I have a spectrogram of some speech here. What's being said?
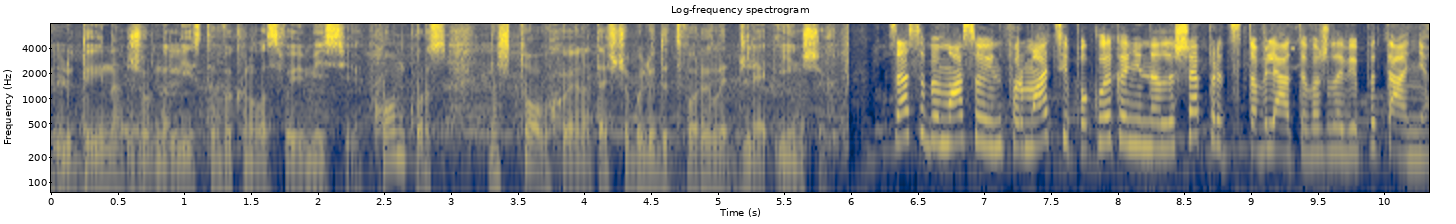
Людина, журналіст виконала свою місію. Конкурс наштовхує на те, щоб люди творили для інших. Засоби масової інформації покликані не лише представляти важливі питання,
